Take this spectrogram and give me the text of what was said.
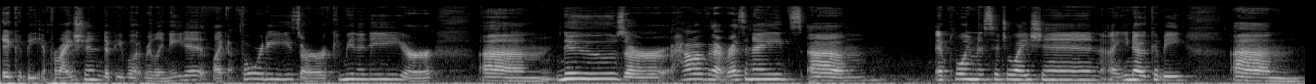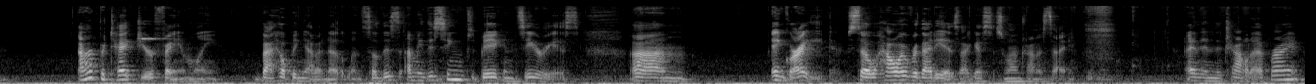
it could be information to people that really need it, like authorities or community or um, news or however that resonates. Um, employment situation, uh, you know, it could be. Um, I protect your family by helping out another one. So this, I mean, this seems big and serious, um, and great. So however that is, I guess is what I'm trying to say. And then the child upright.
